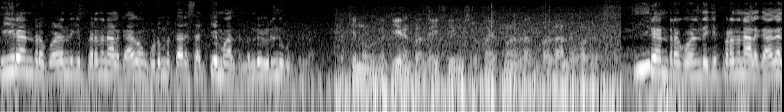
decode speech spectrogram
தீரன்ற குழந்தைக்கு பிறந்த நாளுக்காக அவங்க குடும்பத்தார் சத்தியமங்கலத்துலேருந்து விருந்து கொடுத்துருக்காங்க. சத்தியனுடைய தீரன் குழந்தை சீரும் சிறப்பாக இருக்கும் நல்லா பல்லாண்டு வாழ்க்கை தீரன்ற குழந்தைக்கு பிறந்த நாளுக்காக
